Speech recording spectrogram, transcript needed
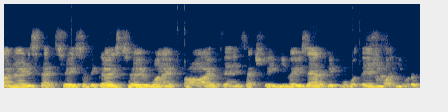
I noticed that too. So if it goes to 105, then it's actually you lose out a bit more than what you would have.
